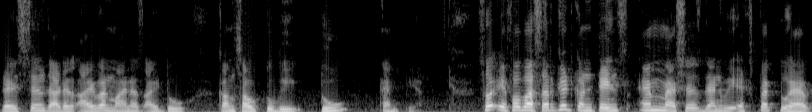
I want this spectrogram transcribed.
resistance that is I 1 minus I 2 comes out to be 2 ampere. So, if our circuit contains m meshes then we expect to have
